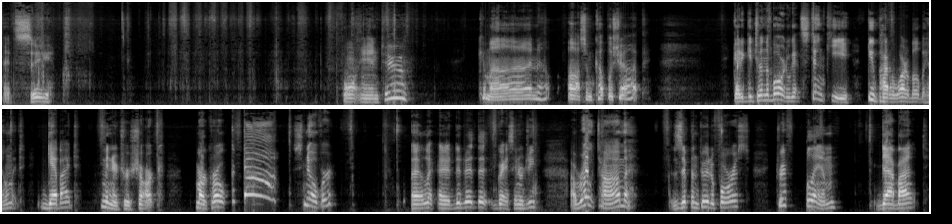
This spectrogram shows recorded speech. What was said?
Let's see. Four and two. Come on. Awesome couple shop. Got to get you on the board. We got Stunky, Dewpider Water Bulb Helmet, Gabite, Miniature Shark, Murkrow, Snover, uh, uh, Grass Energy, a Rotom, Zipping Through the Forest, Drift Blim, Gabite,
